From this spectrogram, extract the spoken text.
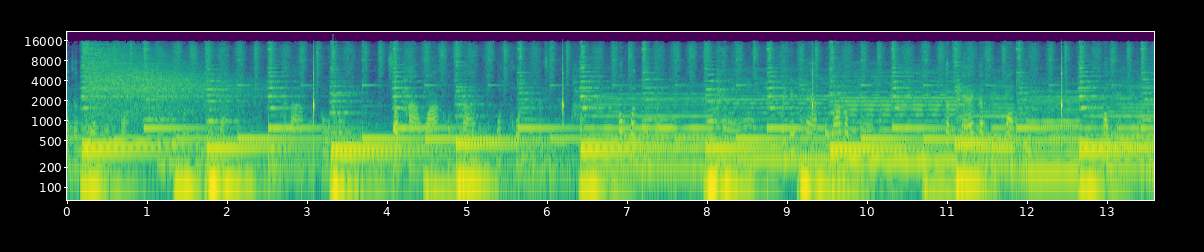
อาจจะล่วงเลยก่อนบางทีบางสิ่งบางอย่างเป็นเวลาของตัวเขาเองสภาวะของการอดทนเนี่ยเป็นสิ่งสำคัญเพราะคนส่วนใหญ่เนี่ยแพ้ไม่ได้แพ้เพราะว่าเราแพ้นะแต่แพ้กันที่ความฝืนความอดทน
